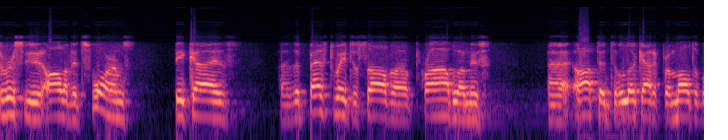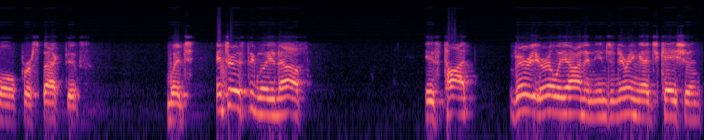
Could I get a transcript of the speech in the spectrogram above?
diversity in all of its forms, because uh, the best way to solve a problem is uh, often to look at it from multiple perspectives, which, interestingly enough, is taught very early on in engineering education,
